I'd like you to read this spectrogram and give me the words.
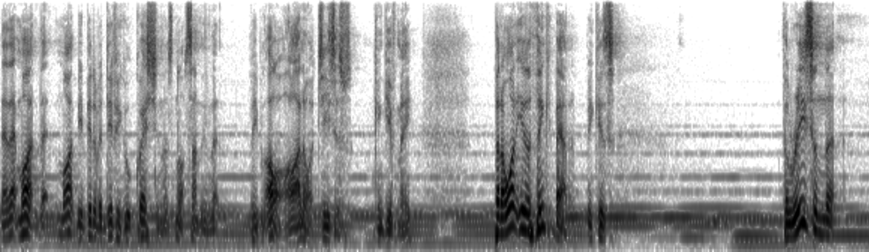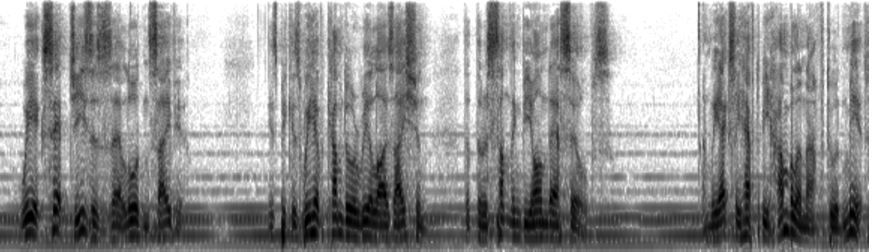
Now that might that might be a bit of a difficult question. It's not something that people. Oh, I know what Jesus can give me. But I want you to think about it because the reason that we accept Jesus as our Lord and Savior is because we have come to a realization that there is something beyond ourselves. And we actually have to be humble enough to admit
